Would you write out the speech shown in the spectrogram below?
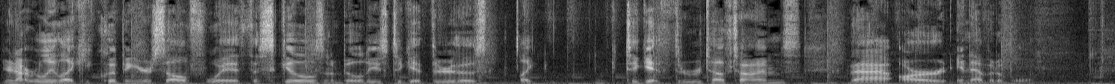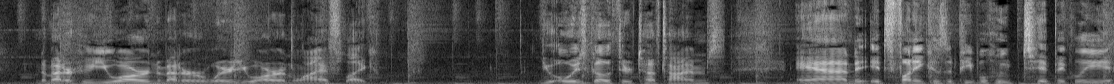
you're not really like equipping yourself with the skills and abilities to get through those like to get through tough times that are inevitable. No matter who you are, no matter where you are in life, like you always go through tough times. And it's funny because the people who typically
